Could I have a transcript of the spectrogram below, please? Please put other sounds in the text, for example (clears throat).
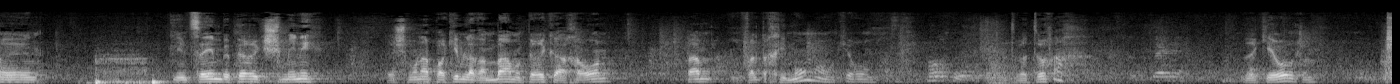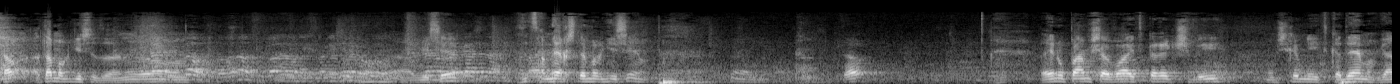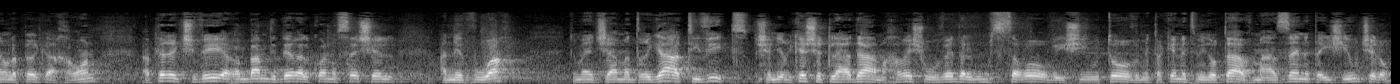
אנחנו אה, נמצאים בפרק שמיני, שמונה פרקים לרמב"ם, הפרק האחרון. פעם, הפעלת חימום או קירור? אתה בטוח? זה קירור? אתה מרגיש את זה, אני לא... מרגישים? אני שמח שאתם מרגישים. טוב. ראינו פעם שעברה את פרק שביעי, ממשיכים להתקדם, הגענו לפרק האחרון. הפרק שביעי, הרמב"ם דיבר על כל הנושא של הנבואה, זאת אומרת שהמדרגה הטבעית שנרכשת לאדם אחרי שהוא עובד על מוסרו ואישיותו ומתקן את מידותיו, מאזן את האישיות שלו,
